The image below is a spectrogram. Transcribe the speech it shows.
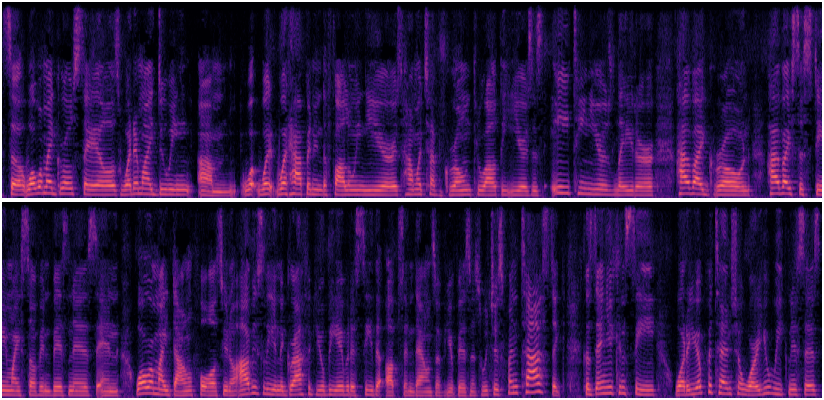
So what were my gross sales? What am i doing um, Um, what, what, what happened in the following years, how much I've grown throughout the years. Is 18 years later, have I grown? Have I sustained myself in business? And what were my downfalls? You know, obviously in the graphic, you'll be able to see the ups and downs of your business, which is fantastic because then you can see what are your potential, what are your weaknesses.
